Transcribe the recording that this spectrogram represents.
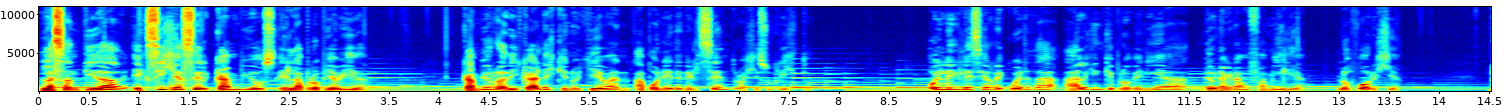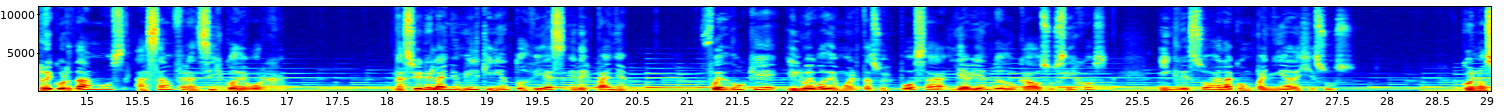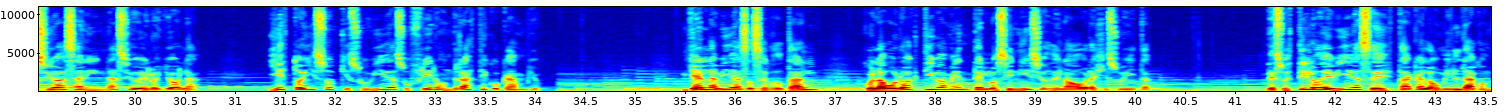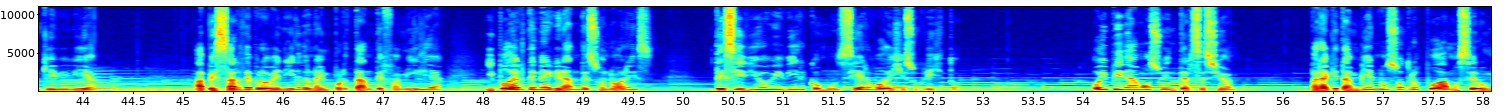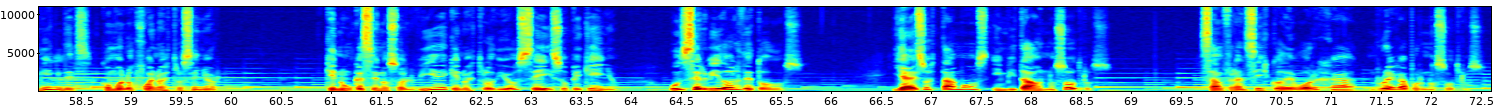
La santidad exige hacer cambios en la propia vida, cambios radicales que nos llevan a poner en el centro a Jesucristo. Hoy la iglesia recuerda a alguien que provenía de una gran familia, los Borgia. Recordamos a San Francisco de Borja. Nació en el año 1510 en España. Fue duque y luego de muerta su esposa y habiendo educado a sus hijos, ingresó a la compañía de Jesús conoció a San Ignacio de Loyola y esto hizo que su vida sufriera un drástico cambio. Ya en la vida sacerdotal, colaboró activamente en los inicios de la obra jesuita. De su estilo de vida se destaca la humildad con que vivía. A pesar de provenir de una importante familia y poder tener grandes honores, decidió vivir como un siervo de Jesucristo. Hoy pidamos su intercesión para que también nosotros podamos ser humildes como lo fue nuestro Señor. Que nunca se nos olvide que nuestro Dios se hizo pequeño, un servidor de todos. Y a eso estamos invitados nosotros. San Francisco de Borja ruega por nosotros.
